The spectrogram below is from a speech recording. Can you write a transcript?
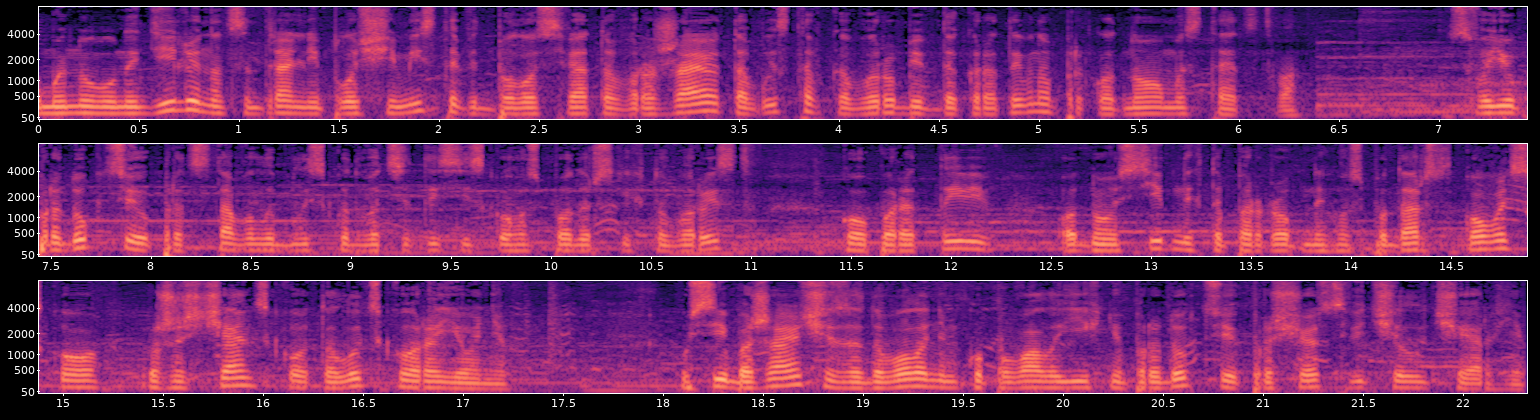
У минулу неділю на центральній площі міста відбулось свято врожаю та виставка виробів декоративно-прикладного мистецтва. Свою продукцію представили близько 20 сільськогосподарських товариств, кооперативів, одноосібних та переробних господарств Ковальського, Рожищанського та Луцького районів. Усі бажаючі задоволенням купували їхню продукцію, про що свідчили черги.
